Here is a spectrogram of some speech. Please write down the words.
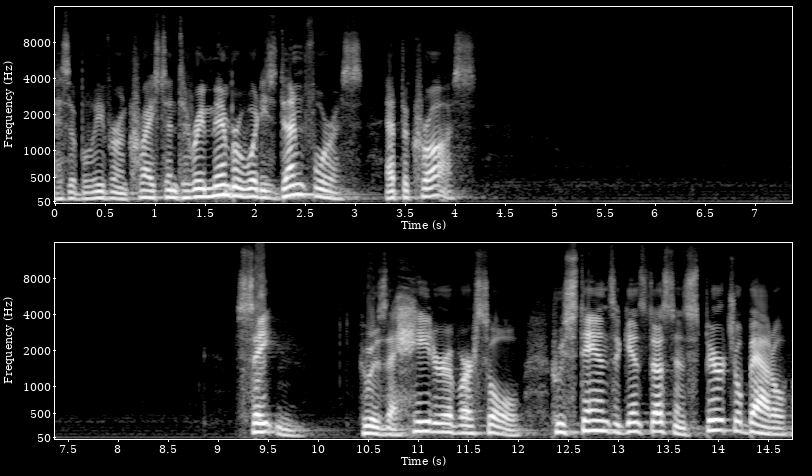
as a believer in Christ and to remember what He's done for us at the cross. Satan, who is a hater of our soul, who stands against us in spiritual battle,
